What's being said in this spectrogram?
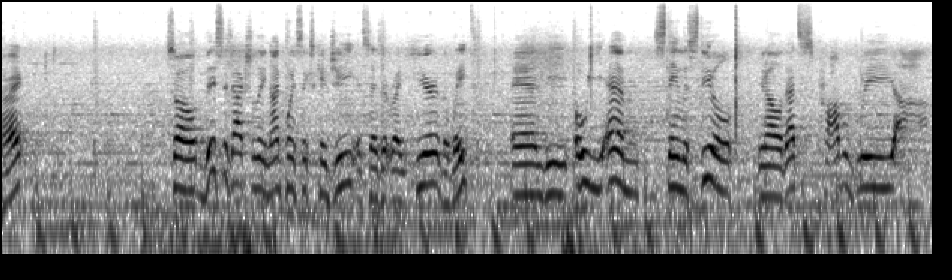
all right? So this is actually 9.6 kg, it says it right here, the weight, and the OEM stainless steel, you know, that's probably, uh,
